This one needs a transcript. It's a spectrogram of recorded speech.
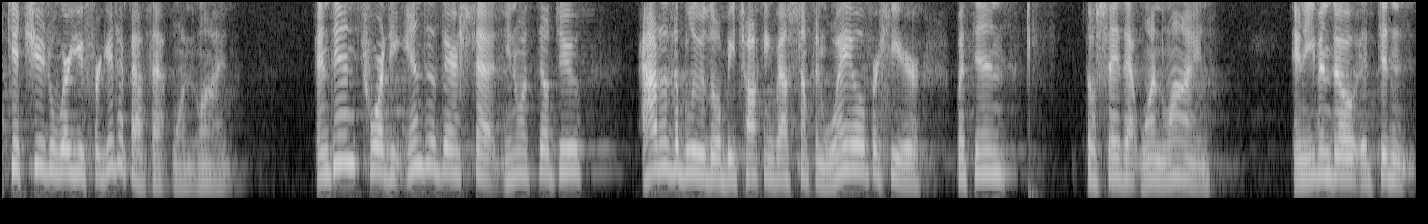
get you to where you forget about that one line. And then toward the end of their set, you know what they'll do? Out of the blue, they'll be talking about something way over here, but then they'll say that one line. And even though it didn't,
